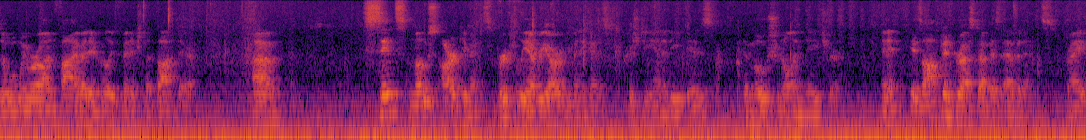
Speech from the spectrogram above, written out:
So when we were on five, I didn't really finish the thought there. Um, since most arguments, virtually every argument against Christianity is emotional in nature, and it is often dressed up as evidence, right?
